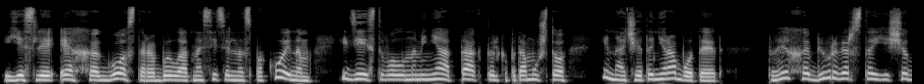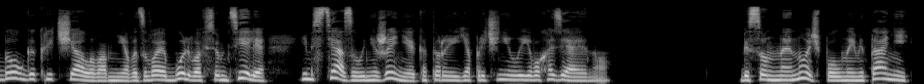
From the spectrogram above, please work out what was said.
И если эхо Гостера было относительно спокойным и действовало на меня так только потому, что иначе это не работает, то эхо Бюрверста еще долго кричало во мне, вызывая боль во всем теле и мстя за унижение, которое я причинила его хозяину. Бессонная ночь, полная метаний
